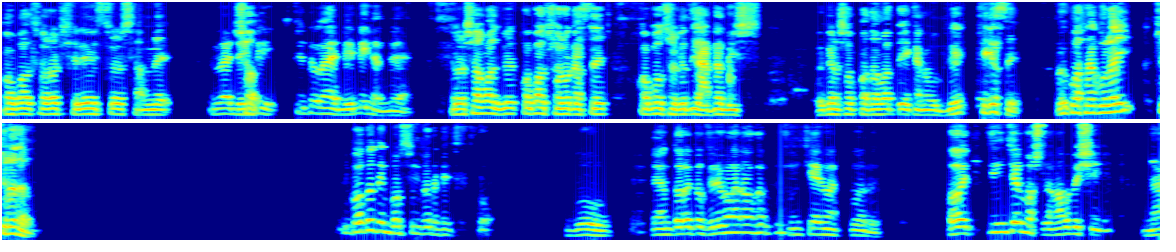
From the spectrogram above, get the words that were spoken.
কপাল সড়ক ছেলে মিস্ত্রের সামনে। ডেলি সব আসবে কপাল সড়ক আছে কপাল সড়কে তুই আড্ডা দিস। ওইখানে সব কথাবার্তা এখানে উঠবে ঠিক আছে? ওই কথাগুলাই চলে যাবে। কতদিন চুল কাটা দিচ্ছিস তোরে তো করা তিন চার মাস পরে। হয় তিন চার মাস না আরও বেশি। না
